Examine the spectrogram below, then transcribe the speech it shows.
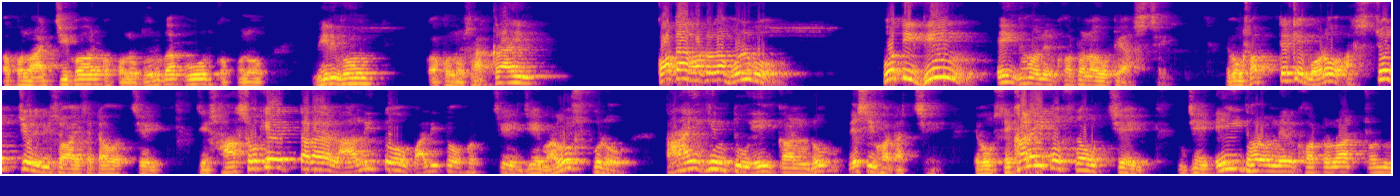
কখনো আর্যিকর, কখনো দুর্গাপুর, কখনো বীরভূম, কখনো সাকরাইল। কটা ঘটনা বলব? প্রতিদিন এই ধরনের ঘটনা উঠে আসছে। এবং সব থেকে বড় আশ্চর্যের বিষয় সেটা হচ্ছে যে শাসকের দ্বারা লালিত পালিত হচ্ছে যে মানুষগুলো, তারাই কিন্তু এই কাণ্ড বেশি ঘটাচ্ছে। এবং সেখানেই প্রশ্ন উঠছে যে এই ধরনের ঘটনার জন্য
